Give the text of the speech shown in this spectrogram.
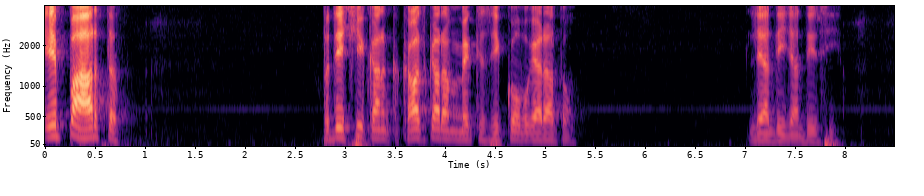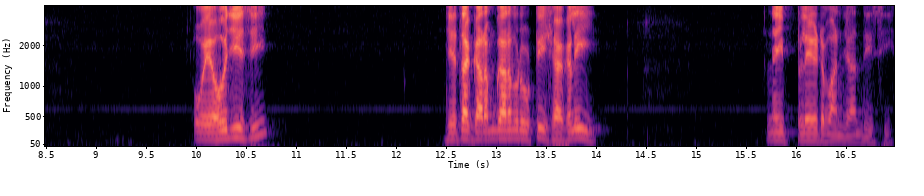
ਇਹ ਭਾਰਤ ਵਿਦੇਸ਼ੀ ਕਣਕ, ਖਾਸ ਕਰ ਮੈਕਸੀਕੋ ਵਗੈਰਾ ਤੋਂ ਲਿਆਂਦੀ ਜਾਂਦੀ ਸੀ। ਉਹ ਇਹੋ ਜੀ ਸੀ, ਜੇ ਤਾਂ ਗਰਮ-ਗਰਮ ਰੋਟੀ ਛਕ ਲਈ, ਨਹੀਂ ਪਲੇਟ ਬਣ ਜਾਂਦੀ ਸੀ।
